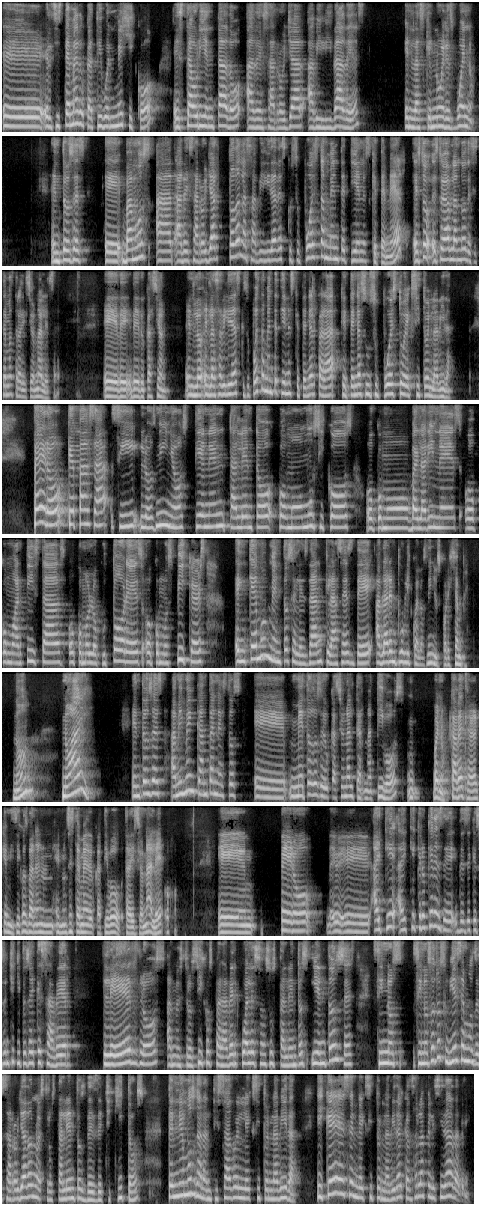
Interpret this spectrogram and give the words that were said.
eh, el sistema educativo en México está orientado a desarrollar habilidades en las que no eres bueno. Entonces, eh, vamos a, desarrollar todas las habilidades que supuestamente tienes que tener. Esto estoy hablando de sistemas tradicionales ¿eh? Eh, de, educación. En, en las habilidades que supuestamente tienes que tener para que tengas un supuesto éxito en la vida. Pero, ¿qué pasa si los niños tienen talento como músicos o como bailarines o como artistas o como locutores o como speakers, ¿en qué momento se les dan clases de hablar en público a los niños, por ejemplo? ¿No? No hay. Entonces, a mí me encantan estos eh, métodos de educación alternativos. Mm, bueno, cabe aclarar que mis hijos van en un, sistema educativo tradicional, ¿eh? Ojo. Eh, pero eh, hay, que, hay que, creo que desde, desde que son chiquitos hay que saber leerlos a nuestros hijos para ver cuáles son sus talentos y entonces si nos si nosotros hubiésemos desarrollado nuestros talentos desde chiquitos, tenemos garantizado el éxito en la vida. ¿Y qué es el éxito en la vida? Alcanzar la felicidad, Adri.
